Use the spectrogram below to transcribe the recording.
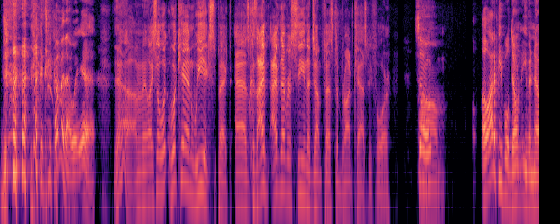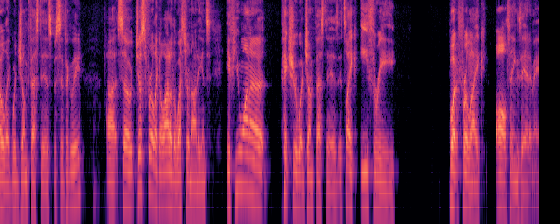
it's becoming that way, yeah. Yeah, I mean, like, so what? What can we expect as? Because I've I've never seen a jump festa broadcast before. So um, a lot of people don't even know like what Jump Festa is specifically. Uh, so just for like a lot of the Western audience, if you want to picture what Jump Festa is, it's like E3, but for like all things anime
